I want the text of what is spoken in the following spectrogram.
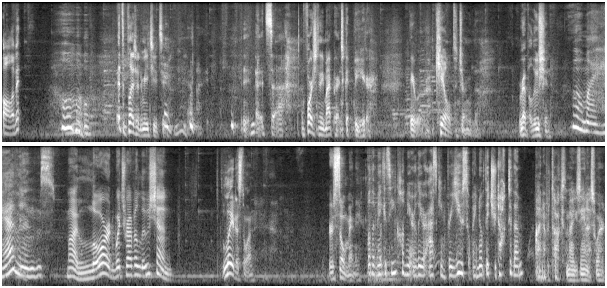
all of it. Oh. It's a pleasure to meet you too. It's uh, unfortunately my parents couldn't be here. They were killed during the revolution. Oh, my heavens. My lord, which revolution? Latest one. There's so many. Well, the magazine called me earlier asking for you, so I know that you talked to them. I never talked to the magazine, I swear.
